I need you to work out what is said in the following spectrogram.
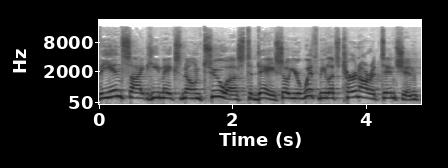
the insight he makes known to us today. So you're with me. Let's turn our attention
